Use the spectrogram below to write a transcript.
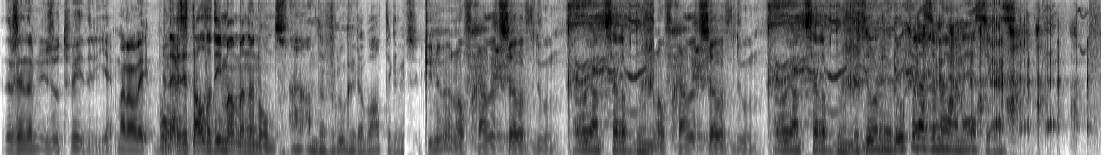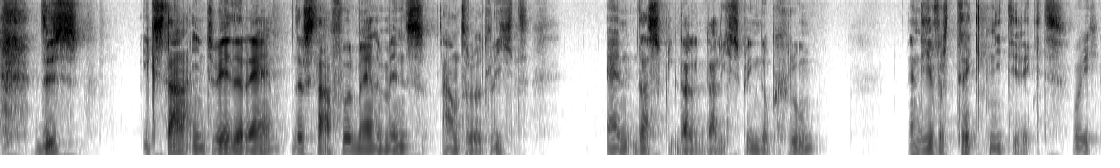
Er zijn er nu zo twee, drie. Hè. Maar allee, bon. En daar zit altijd iemand met een hond. Ah, aan de vroegere waterweg. Kunnen we of gaat het zelf doen? We gaan het zelf doen. Of gaat het zelf doen? We gaan het zelf doen. We zullen nu roepen als er maar een ijzer is. Dus ik sta in tweede rij. Er staat voor mij een mens aan het rood licht. En dat, dat licht springt op groen. En die vertrekt niet direct. Oei.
